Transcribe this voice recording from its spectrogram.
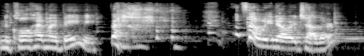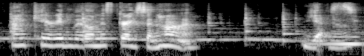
Nicole had my baby. That's how we know each other. I carried little Miss Graysen, huh? Yes.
